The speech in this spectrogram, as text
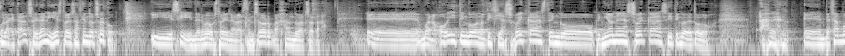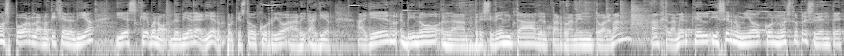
Hola, ¿qué tal? Soy Dani y esto es Haciendo el Sueco. Y sí, de nuevo estoy en el ascensor bajando al sótano. Eh, bueno, hoy tengo noticias suecas, tengo opiniones suecas y tengo de todo. A ver, eh, empezamos por la noticia del día y es que, bueno, del día de ayer, porque esto ocurrió ayer. Ayer vino la presidenta del Parlamento alemán, Angela Merkel, y se reunió con nuestro presidente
